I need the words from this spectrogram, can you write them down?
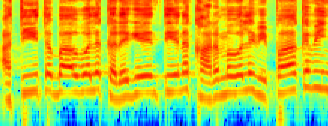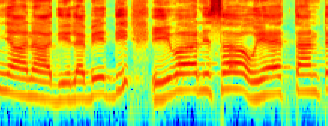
අතීත භවවල කරගෙන තියෙන කර්මවල විපාක විඥාන ආදී ලැබෙද්දී ඒවා නිසා ඔය ඇත්තන්ට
